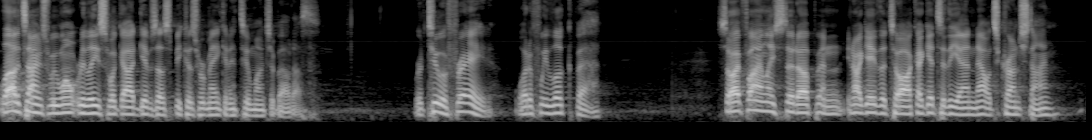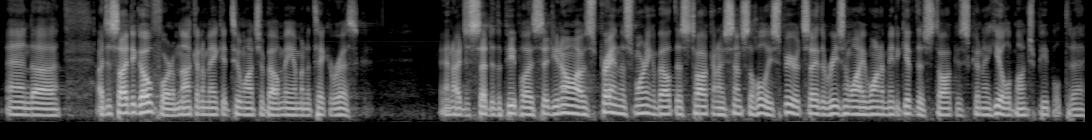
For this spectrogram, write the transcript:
A lot of times we won't release what God gives us because we're making it too much about us. We're too afraid. What if we look bad? So I finally stood up and, you know, I gave the talk. I get to the end. Now it's crunch time. And, uh, I decided to go for it. I'm not going to make it too much about me. I'm going to take a risk. And I just said to the people, I said, You know, I was praying this morning about this talk, and I sensed the Holy Spirit say the reason why He wanted me to give this talk is going to heal a bunch of people today.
